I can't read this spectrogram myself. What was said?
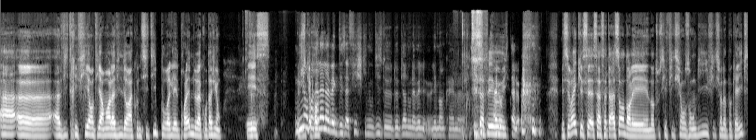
euh, à, vitrifier entièrement la ville de Raccoon City pour régler le problème de la contagion. Et mis en parallèle avec des affiches qui nous disent de, bien nous laver les mains quand même. Tout à fait, oui. Mais c'est vrai que c'est assez intéressant dans, les, dans tout ce qui est fiction zombie, fiction d'apocalypse.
